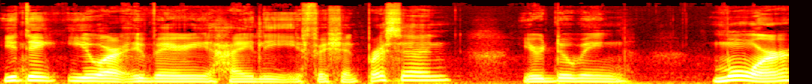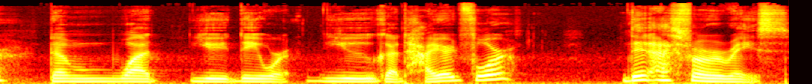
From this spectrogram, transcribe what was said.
you think you are a very highly efficient person, you're doing more than what you they were you got hired for, then ask for a raise.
